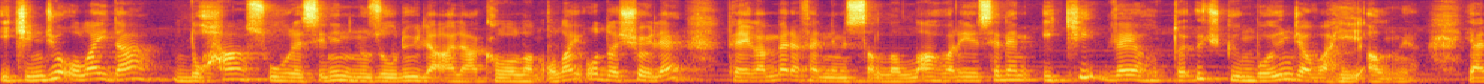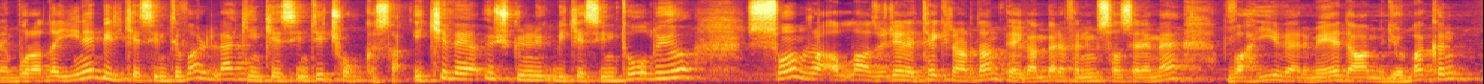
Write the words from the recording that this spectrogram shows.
İkinci olay da Duha suresinin nuzuluyla alakalı olan olay. O da şöyle Peygamber Efendimiz sallallahu aleyhi ve sellem iki veyahut da üç gün boyunca vahiy almıyor. Yani burada yine bir kesinti var lakin kesinti çok kısa. İki veya üç günlük bir kesinti oluyor. Sonra Allah Azze ve Celle tekrardan Peygamber Efendimiz sallallahu aleyhi ve selleme vahiy vermeye devam ediyor. Bakın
